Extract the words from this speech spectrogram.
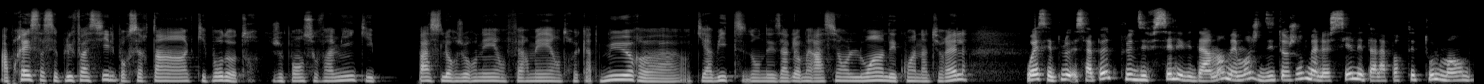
Après, ça, c'est plus facile pour certains qui pour d'autres. Je pense aux familles qui passent leur journée enfermées entre quatre murs, euh, qui habitent dans des agglomérations loin des coins naturels. Ouais, c'est plus, ça peut être plus difficile évidemment, mais moi je dis toujours, mais le ciel est à la portée de tout le monde.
